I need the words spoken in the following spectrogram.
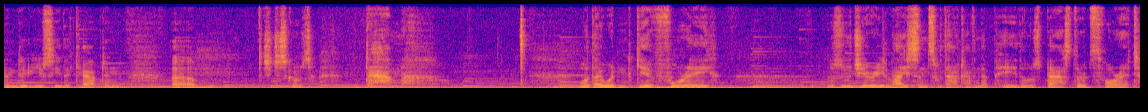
And you see the captain, um, she just goes, Damn. What I wouldn't give for a Zujiri license without having to pay those bastards for it.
